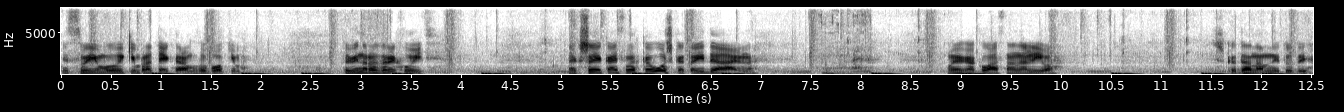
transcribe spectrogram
із своїм великим протектором глибоким, то він розрихлить. Якщо якась легковушка, то ідеально. Ой, яка класна наліва. Шкода нам не туди.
